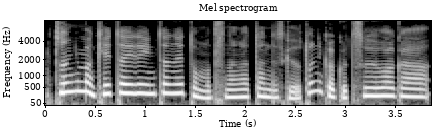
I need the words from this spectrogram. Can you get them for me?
普通にまあ携帯でインターネットもつながったんですけど、とにかく通話が、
